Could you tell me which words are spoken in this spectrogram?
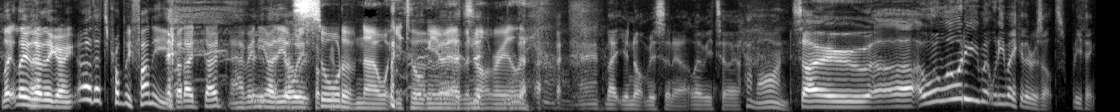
Le- Lena's over there going, oh, that's probably funny, but I don't have any idea what he's talking sort about. of know what you're talking about, but not it. really. Oh, man. Mate, you're not missing out, let me tell you. Come on. So, uh, what, what do you what do you make of the results? What do you think?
